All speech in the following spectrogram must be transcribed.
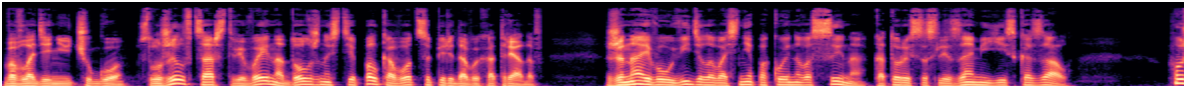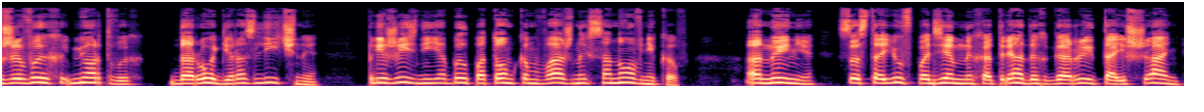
во владении Чуго, служил в царстве Вэй на должности полководца передовых отрядов. Жена его увидела во сне покойного сына, который со слезами ей сказал, «У живых и мертвых дороги различны. При жизни я был потомком важных сановников, а ныне состою в подземных отрядах горы Тайшань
